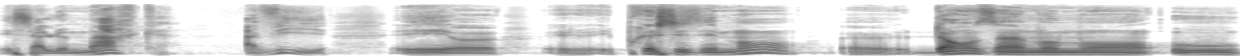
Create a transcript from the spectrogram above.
et ça le marque à vie. Et, euh, précisément dans un moment où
